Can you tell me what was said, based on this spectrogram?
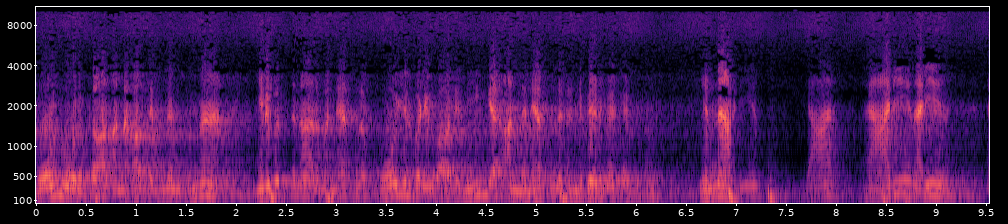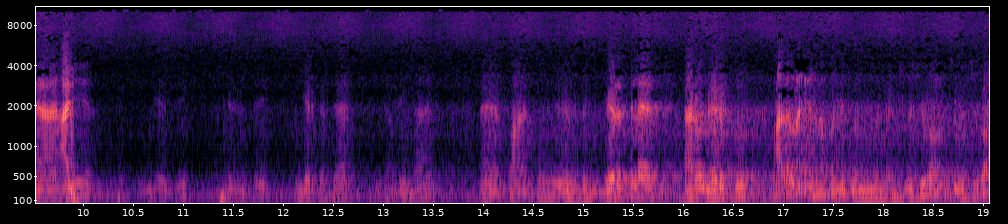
போன் ஒரு காலம் அந்த காலத்துல இருந்தேன்னு சொன்னா இருபத்தி நாலு மணி நேரத்துல கோயில் வழிபாடு நீங்க அந்த நேரத்துல ரெண்டு பேருமே கேட்டுக்கணும். என்ன அரியன்? யார்? அரியன் அரியன். அரியன். இங்க இருக்கு எப்படி இருக்கு இங்க இருக்கிறது அப்படின்னா இடத்துல யாரோ நெருப்பு அதெல்லாம் என்ன பண்ணி சொன்னாங்க சிவசிவா சிவசிவா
